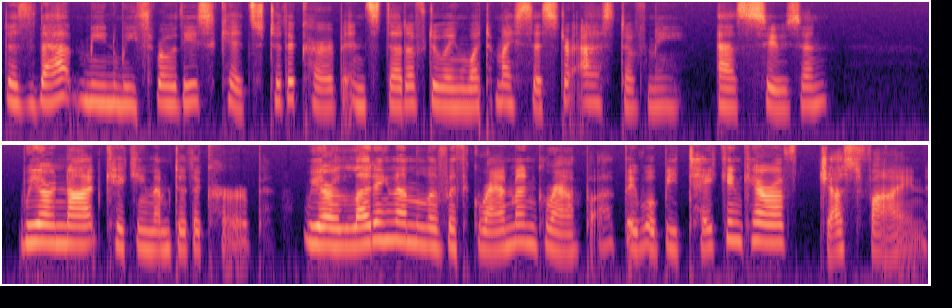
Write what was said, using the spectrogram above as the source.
does that mean we throw these kids to the curb instead of doing what my sister asked of me? asked Susan. We are not kicking them to the curb. We are letting them live with Grandma and Grandpa. They will be taken care of just fine.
